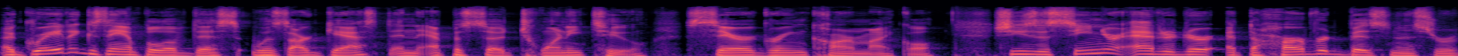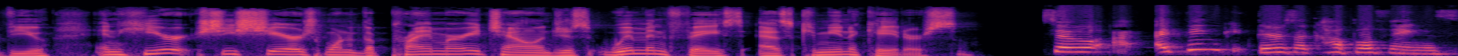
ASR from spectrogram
A great example of this was our guest in episode 22, Sarah Green Carmichael. She's a senior editor at the Harvard Business Review, and here she shares one of the primary challenges women face as communicators. So I- I think there's a couple things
